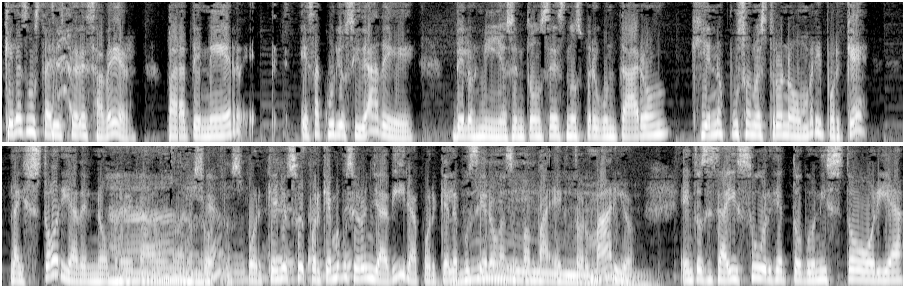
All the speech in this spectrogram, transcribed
¿qué les gustaría ustedes saber para tener esa curiosidad de, de los niños? Entonces nos preguntaron quién nos puso nuestro nombre y por qué. La historia del nombre de cada uno de Ah, mira. nosotros. ¿Por qué, yo soy, ¿Por qué me pusieron Yadira? ¿Por qué le pusieron a su papá Héctor Mario? Entonces ahí surge toda una historia.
